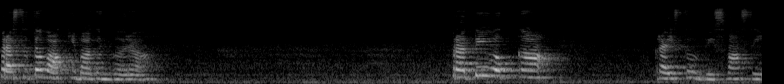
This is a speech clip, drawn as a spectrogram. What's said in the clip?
ప్రస్తుత వాక్య భాగం ద్వారా ప్రతి ఒక్క క్రైస్తవ విశ్వాసి.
